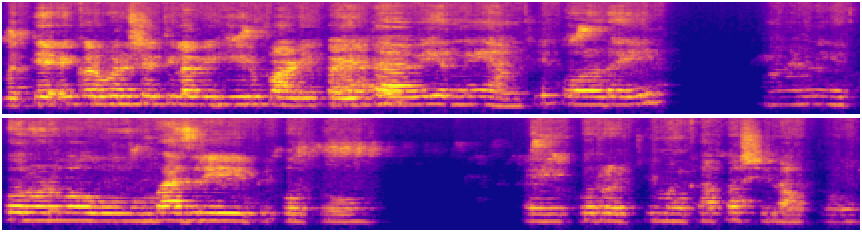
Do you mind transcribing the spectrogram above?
मग ते एकरभर शेतीला विहीर पाणी काही आहे आता विहीर नाही आमची कोरडई आम्ही कोरड भाऊ बाजरी पिकवतो. काही कोरडची मग कापाशी लावतो.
